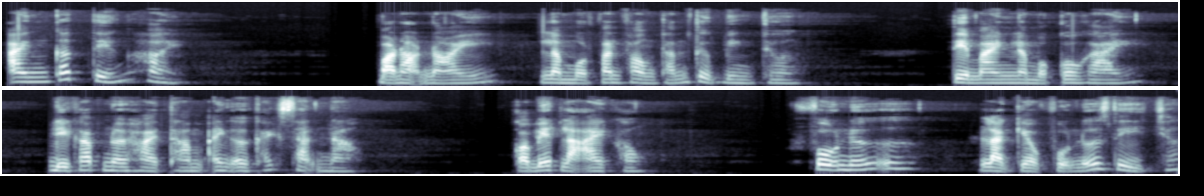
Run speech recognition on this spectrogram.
Anh cất tiếng hỏi. Bọn họ nói là một văn phòng thám tử bình thường. Tìm anh là một cô gái, đi khắp nơi hỏi thăm anh ở khách sạn nào. Có biết là ai không? Phụ nữ ư? Là kiểu phụ nữ gì chứ?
